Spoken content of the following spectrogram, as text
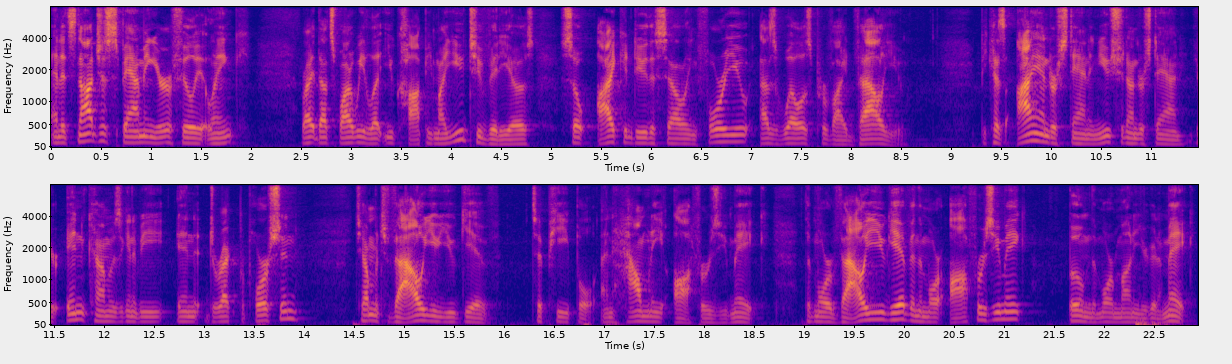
And it's not just spamming your affiliate link, right? That's why we let you copy my YouTube videos so I can do the selling for you as well as provide value. Because I understand, and you should understand, your income is going to be in direct proportion to how much value you give to people and how many offers you make. The more value you give and the more offers you make, boom, the more money you're going to make.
